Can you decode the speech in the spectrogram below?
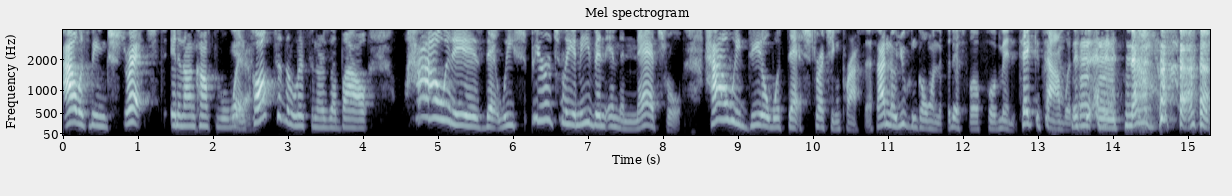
I was being stretched in an uncomfortable way. Yeah. Talk to the listeners about how it is that we spiritually and even in the natural, how we deal with that stretching process. I know you can go on for this for, for a minute. Take your time with it. No,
